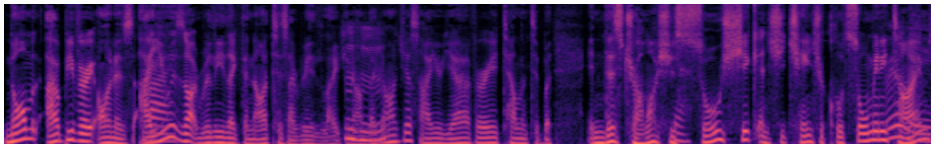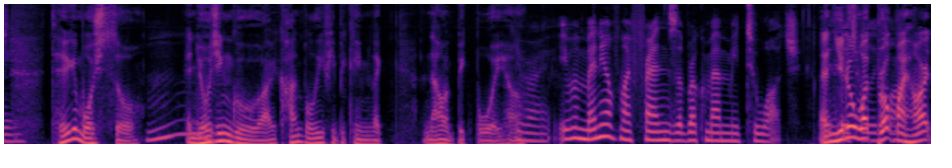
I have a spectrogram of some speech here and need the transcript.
normally I'll be very honest. IU Right. Mm-hmm. is not really like an artist I really like. You know, I'm like, oh, just IU, yeah, very talented. But in this drama, she's Yeah. so chic and she changed her clothes so many times. Really? Mm. 되게 멋있어. And 여진구, I can't believe he became like now a big boy, huh? You're right. Even many of my friends recommend me to watch. And It's- you know it's what really broke my fun. heart?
